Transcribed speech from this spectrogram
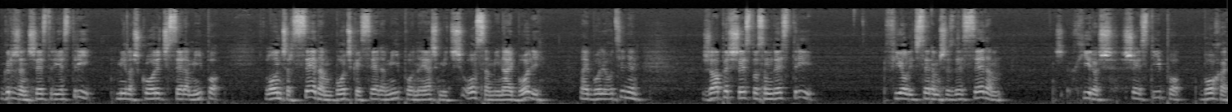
Gržan 6.33, Milaš Korić 7.5, Lončar 7, Bočkaj 7.5, Nejašmić 8 i najbolji, najbolje ocjenjen. Žaper 6.83, Fiolić 7.67, Hiroš 6.5, Bohar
